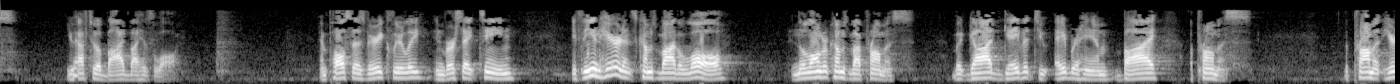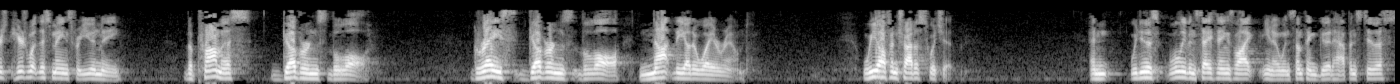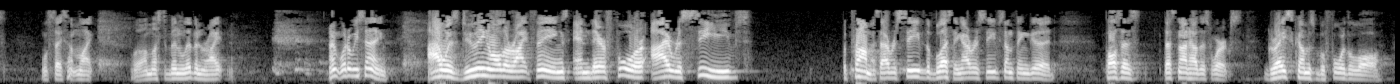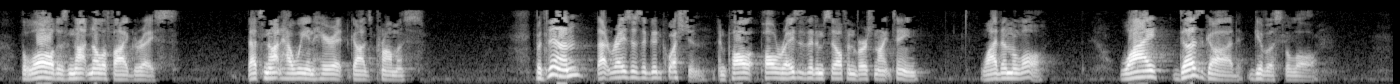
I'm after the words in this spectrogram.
you have to abide by His law. And Paul says very clearly in verse 18 if the inheritance comes by the law, it no longer comes by promise, but God gave it to Abraham by a promise. The promise, here's, here's what this means for you and me. The promise governs the law. Grace governs the law, not the other way around. We often try to switch it. And we do this, we'll even say things like, you know, when something good happens to us, we'll say something like, well, I must have been living right. right. What are we saying? I was doing all the right things and therefore I received the promise. I received the blessing. I received something good. Paul says that's not how this works. Grace comes before the law. The law does not nullify grace. That's not how we inherit God's promise. But then, that raises a good question. And Paul, Paul raises it himself in verse 19. Why then the law? Why does God give us the law?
